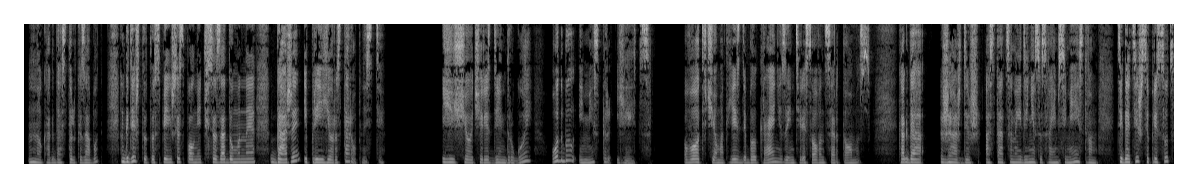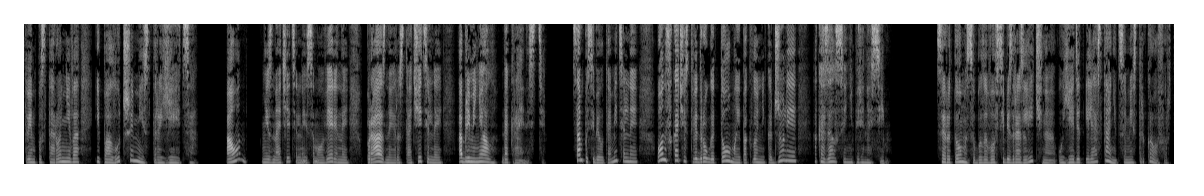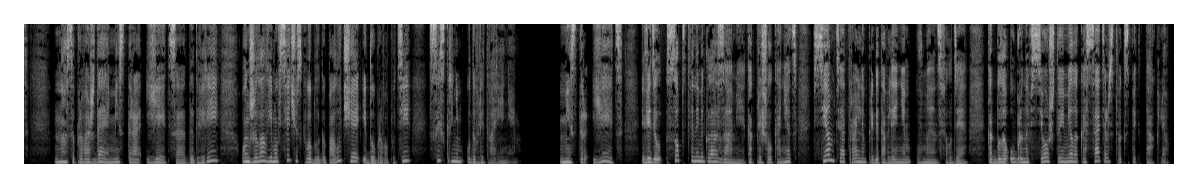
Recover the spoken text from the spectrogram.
Но когда столько забот, где ж тут успеешь исполнить все задуманное, даже и при ее расторопности? Еще через день-другой отбыл и мистер Йейтс. Вот в чем отъезде был крайне заинтересован сэр Томас. Когда жаждешь остаться наедине со своим семейством, тяготишься присутствием постороннего и получше мистера Йейтса. А он незначительный и самоуверенный, праздный и расточительный, обременял до крайности. Сам по себе утомительный, он в качестве друга Тома и поклонника Джулии оказался непереносим. Сэру Томасу было вовсе безразлично, уедет или останется мистер Крофорд. Но, сопровождая мистера Йейтса до дверей, он желал ему всяческого благополучия и доброго пути с искренним удовлетворением. Мистер Йейтс видел собственными глазами, как пришел конец всем театральным приготовлениям в Мэнсфилде, как было убрано все, что имело касательство к спектаклю.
